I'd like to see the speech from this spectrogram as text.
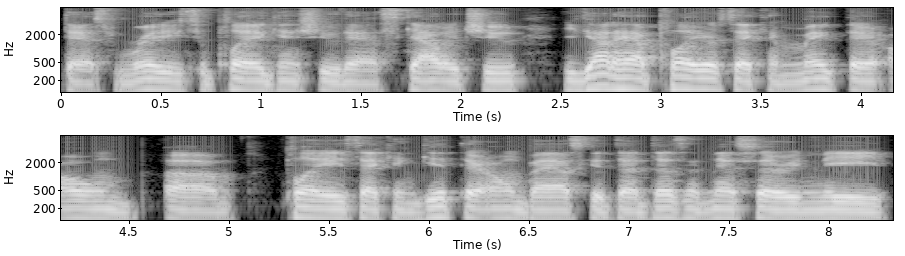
that's ready to play against you, that scouted you. You got to have players that can make their own um, plays, that can get their own basket, that doesn't necessarily need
